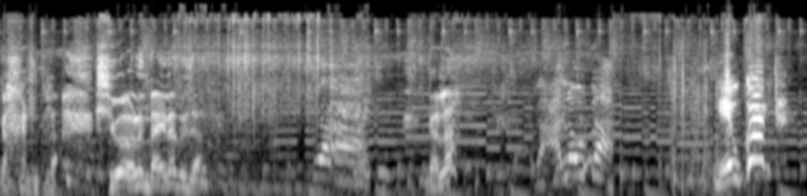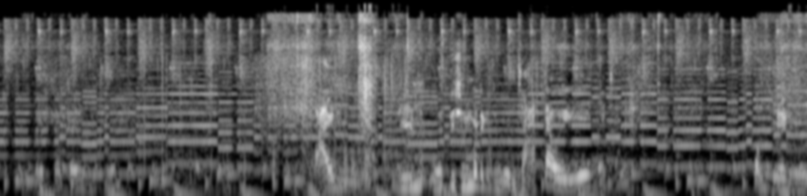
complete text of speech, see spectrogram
गांडला. शिव घालून जाई ना तुझ्या घाला. घालव का घे उकट काय गेली होती शंभर टक्के तुझी आता होईल कंप्लीट घेऊ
